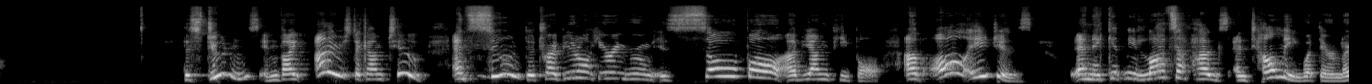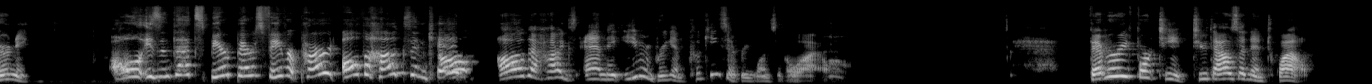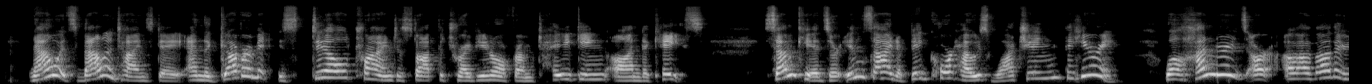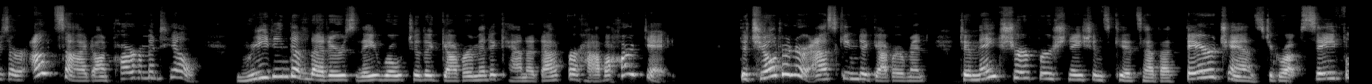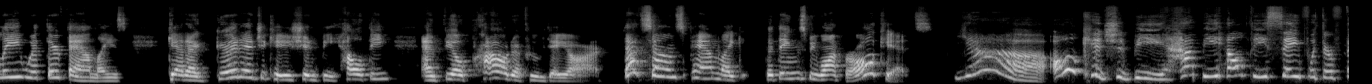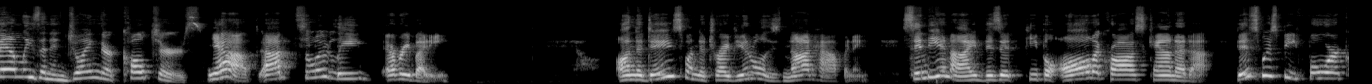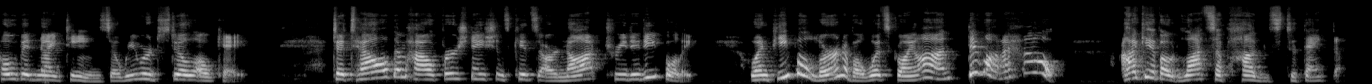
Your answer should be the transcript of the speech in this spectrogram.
The students invite others to come too. And soon the tribunal hearing room is so full of young people of all ages and they give me lots of hugs and tell me what they're learning. Oh, isn't that Spirit Bear's favorite part? All the hugs and kids. All, all the hugs, and they even bring him cookies every once in a while. February 14th, 2012. Now it's Valentine's Day, and the government is still trying to stop the tribunal from taking on the case. Some kids are inside a big courthouse watching the hearing while hundreds are, of others are outside on Parliament Hill reading the letters they wrote to the government of Canada for Have a Heart Day. The children are asking the government to make sure First Nations kids have a fair chance to grow up safely with their families, get a good education, be healthy, and feel proud of who they are. That sounds, Pam, like the things we want for all kids. Yeah, all kids should be happy, healthy, safe with their families and enjoying their cultures. Yeah, absolutely. Everybody. On the days when the tribunal is not happening, Cindy and I visit people all across Canada. This was before COVID 19, so we were still okay. To tell them how First Nations kids are not treated equally. When people learn about what's going on, they want to help. I give out lots of hugs to thank them.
